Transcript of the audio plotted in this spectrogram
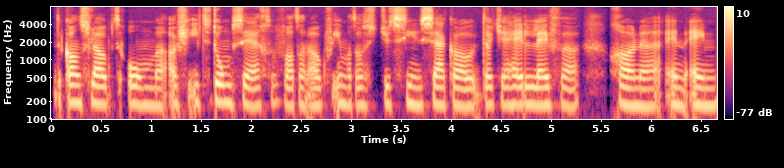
de kans loopt om eh, als je iets doms zegt of wat dan ook, of iemand als Justine Sacco, dat je hele leven gewoon eh, in één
